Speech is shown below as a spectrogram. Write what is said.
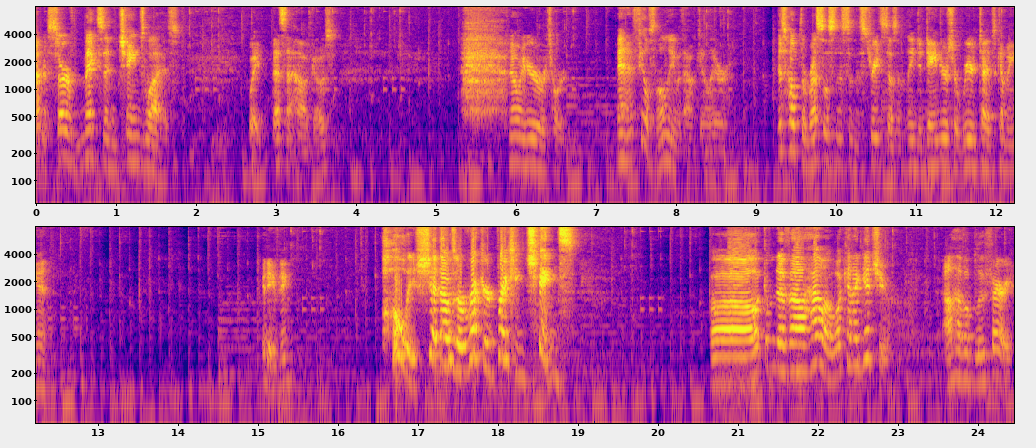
Time to serve, mix, and change lives. Wait, that's not how it goes. no one here to retort. Man, it feels lonely without Gil here. Just hope the restlessness in the streets doesn't lead to dangerous or weird types coming in. Good evening. Holy shit, that was a record-breaking jinx! Uh, welcome to Valhalla. What can I get you? I'll have a blue fairy.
